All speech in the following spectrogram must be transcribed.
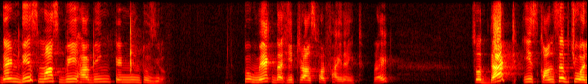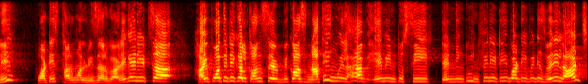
then this must be having tending to 0 to make the heat transfer finite right. So, that is conceptually what is thermal reservoir again it is a hypothetical concept because nothing will have m into c tending to infinity, but if it is very large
